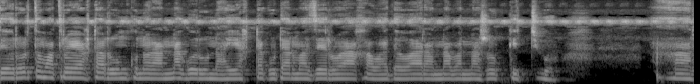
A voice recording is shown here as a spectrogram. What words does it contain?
দেওরের তো মাত্র একটা রুম কোনো রান্না গরু নাই। একটা কুটার মাঝে রোয়া খাওয়া দাওয়া রান্না বান্না সব কিচ্ছু। আর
